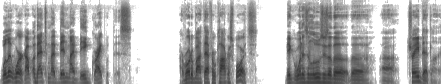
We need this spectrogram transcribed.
will it work? I, that's my been my big gripe with this. I wrote about that for Clocker Sports. Big winners and losers of the the uh, trade deadline.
